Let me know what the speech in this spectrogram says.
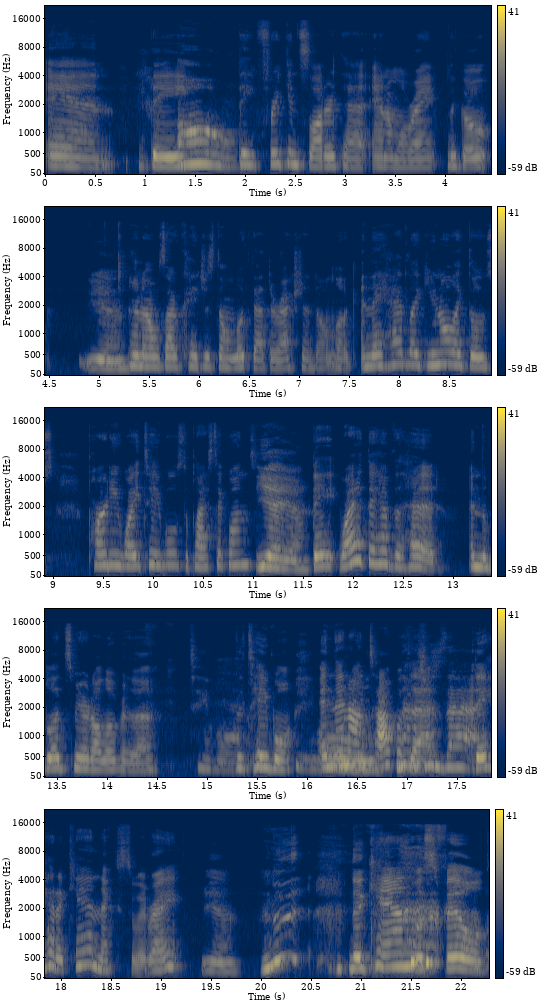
and they oh, they freaking slaughtered that animal right, the goat. Yeah. And I was like, okay, just don't look that direction, don't look. And they had like you know like those party white tables, the plastic ones. Yeah, yeah. They why did they have the head and the blood smeared all over the table. the table? And then on top of that, that. they had a can next to it, right? Yeah. the can was filled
